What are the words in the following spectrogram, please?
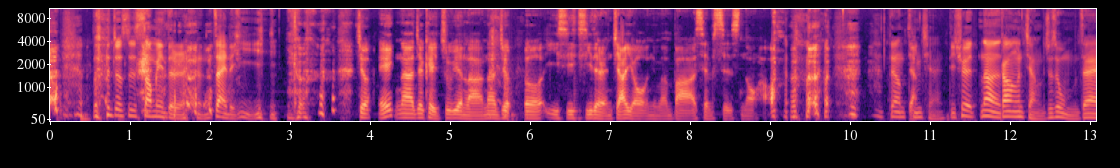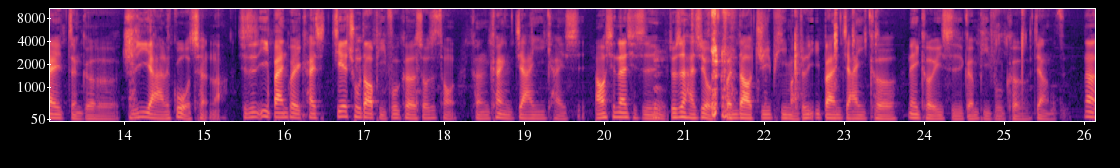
这就是上面的人在的意义。就哎、欸，那就可以住院啦。那就 ECC 的人加油，你们把 sepsis 弄好。这样听起来的确，那刚刚讲的就是我们在整个植牙的过程啦。其实一般会开始接触到皮肤科的时候，是从可能看加一开始，然后现在其实就是还是有分到 GP 嘛，就是一般加医科、内科医师跟皮肤科这样子。那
